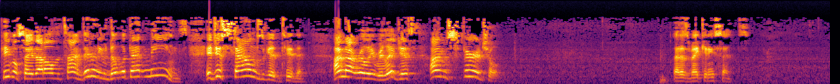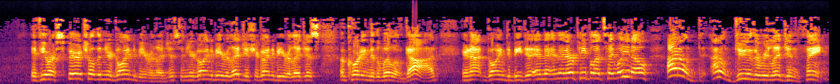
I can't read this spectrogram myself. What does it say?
People say that all the time. They don't even know what that means. It just sounds good to them. I'm not really religious. I'm spiritual. That doesn't make any sense. If you are spiritual, then you're going to be religious, and you're going to be religious, you're going to be religious according to the will of God. You're not going to be, and, there are people that say, well, you know, I don't, I don't do the religion thing.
